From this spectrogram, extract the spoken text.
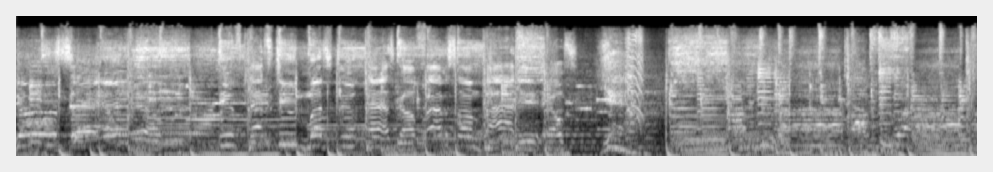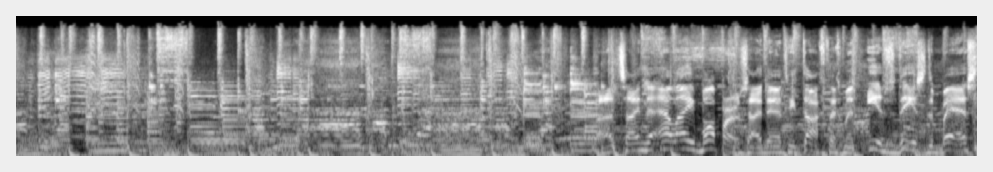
yourself. If too much to ask, find somebody else. Yeah. Het zijn de LA Boppers uit 1980 met Is This The Best.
